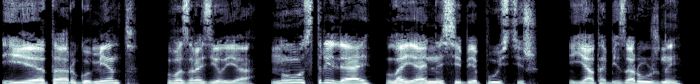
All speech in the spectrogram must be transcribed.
«И это аргумент?» — возразил я. «Ну, стреляй, лояльно себе пустишь. Я-то безоружный».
